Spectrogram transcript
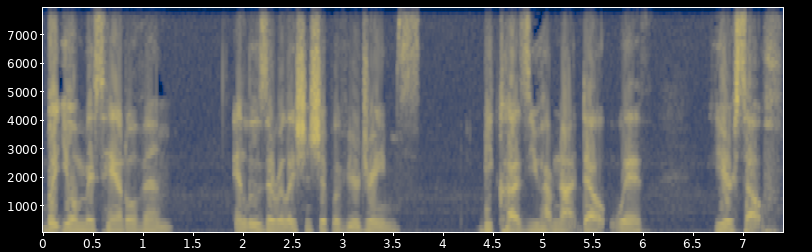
but you'll mishandle them and lose the relationship of your dreams because you have not dealt with yourself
